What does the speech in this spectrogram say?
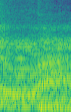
So I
